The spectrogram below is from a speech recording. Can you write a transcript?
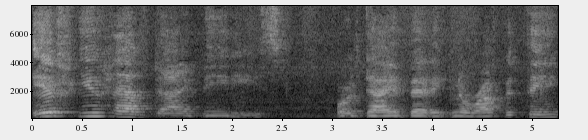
If you have diabetes or diabetic neuropathy,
